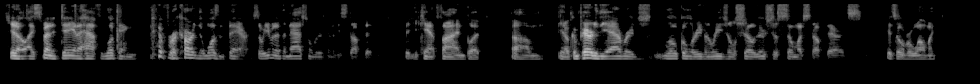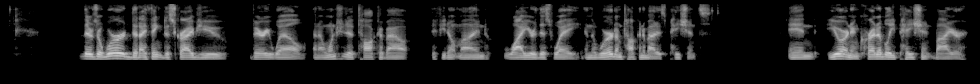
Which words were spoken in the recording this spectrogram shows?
you know, I spent a day and a half looking for a card that wasn't there. So even at the national, there's going to be stuff that that you can't find. But um, you know, compared to the average local or even regional show, there's just so much stuff there. It's it's overwhelming. There's a word that I think describes you very well, and I want you to talk about, if you don't mind, why you're this way. And the word I'm talking about is patience. And you are an incredibly patient buyer.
